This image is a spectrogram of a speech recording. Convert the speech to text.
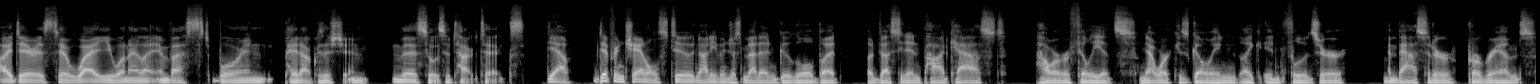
idea as to where you want to like invest more in paid acquisition, the sorts of tactics. Yeah. Different channels too, not even just Meta and Google, but investing in podcast, how our affiliates network is going, like influencer, ambassador programs,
